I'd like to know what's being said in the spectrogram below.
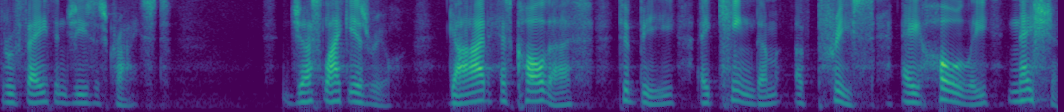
through faith in Jesus Christ. Just like Israel, God has called us to be a kingdom of priests, a holy nation.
